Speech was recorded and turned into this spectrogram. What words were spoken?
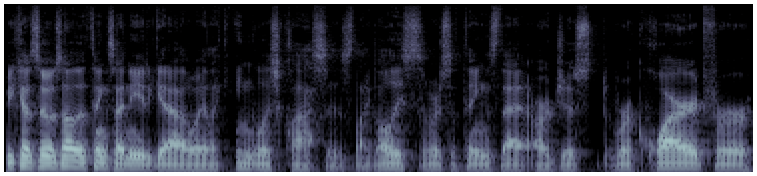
because there was other things I needed to get out of the way, like English classes, like all these sorts of things that are just required for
